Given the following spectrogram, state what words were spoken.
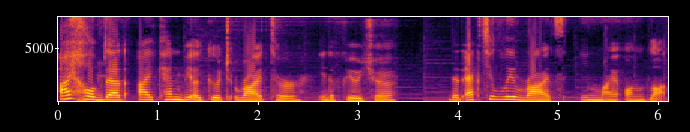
I hope that I can be a good writer in the future that actively writes in my own blood.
